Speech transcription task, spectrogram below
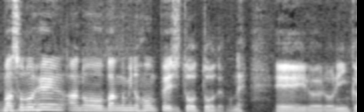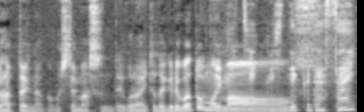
まあその辺、あの、番組のホームページ等々でもね、えー、いろいろろリンク貼ったりなんかもしてますんでご覧いただければと思います。チェックしてください。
